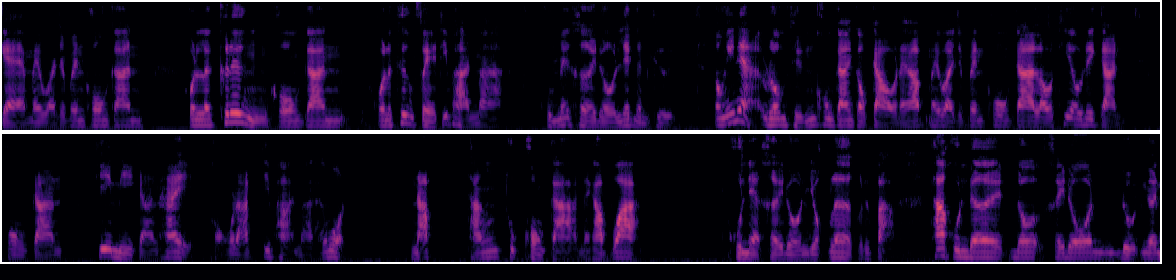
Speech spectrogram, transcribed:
แก่ไม่ว่าจะเป็นโครงการคนละครึ่ง โครงการคนละครึ่งเฟสที่ผ่านมา คุณไม่เคยโดนเรียกเงินคืน รงนี้เนี่ยรวมถึงโครงการเก่าๆนะครับ ไม่ว่าจะเป็นโครงการเราเที่ยวด้วยกัน โครงการที่มีการให้ของรัฐที่ผ่านมาทั้งหมด นับทั้งทุกโครงการนะครับว่าคุณเนี่ยเคยโดนยกเลิกหรือเปล่า ถ้าคุณเดยโดเคยโดนดูดเงิน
